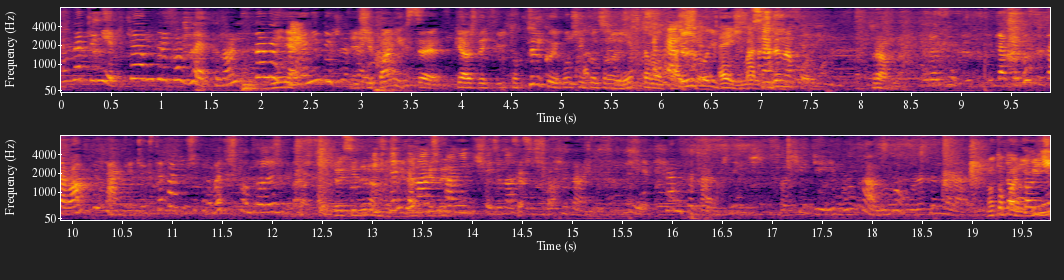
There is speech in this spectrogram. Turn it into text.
To znaczy nie, chciałam tylko zerknąć, z daleka, Nie, ja nie nie. Jeśli pani chce w każdej chwili, to tylko i wyłącznie kontrolę Nie wtrącaj Tylko się. i Ej, wyłącznie. To jest jedyna forma. Prawda. Rozum- Dlatego zadałam pytanie, czy chce Pani przeprowadzić kontrolę żywności? To jest jedyna I w tym możliwość, temacie kiedy... Pani dzisiaj do nas przyszła. Nie, chciałam zobaczyć, co się dzieje w lokalu w ogóle generalnie. No to No pani to nie widzi,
